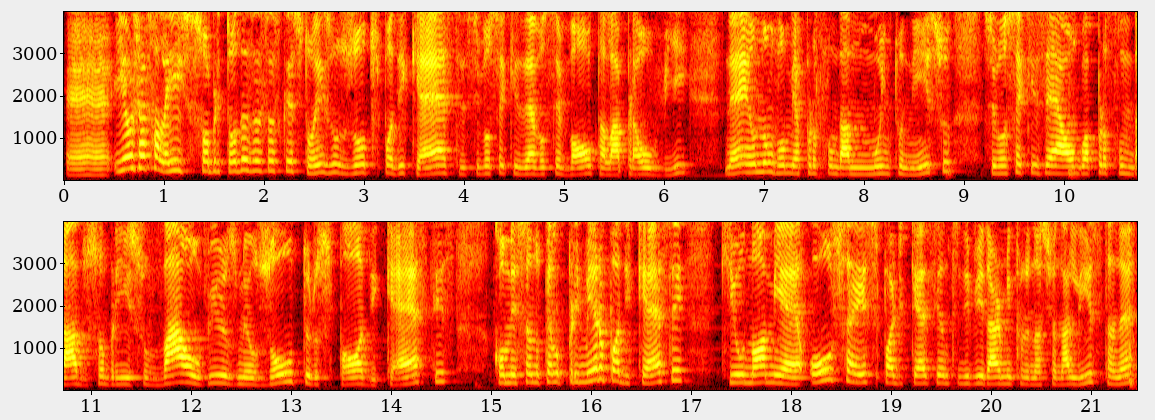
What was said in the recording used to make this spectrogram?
É, e eu já falei sobre todas essas questões nos outros podcasts. Se você quiser, você volta lá para ouvir. Né? Eu não vou me aprofundar muito nisso. Se você quiser algo aprofundado sobre isso, vá ouvir os meus outros podcasts. Começando pelo primeiro podcast, que o nome é Ouça esse podcast antes de virar micronacionalista, né?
